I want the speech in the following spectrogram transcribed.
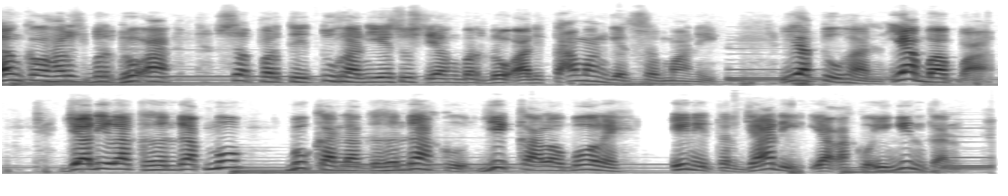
engkau harus berdoa seperti Tuhan Yesus yang berdoa di Taman Getsemani. Ya Tuhan, ya Bapa, jadilah kehendakmu, bukanlah kehendakku. Jikalau boleh ini terjadi yang aku inginkan.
